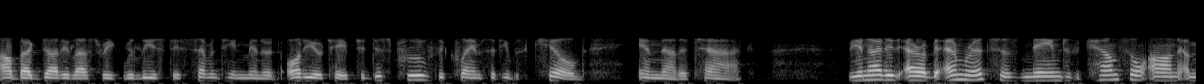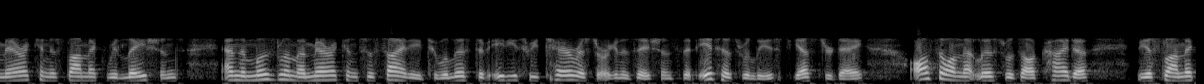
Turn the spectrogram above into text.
Al-Baghdadi last week released a 17-minute audio tape to disprove the claims that he was killed in that attack. The United Arab Emirates has named the Council on American Islamic Relations and the Muslim American Society to a list of 83 terrorist organizations that it has released yesterday. Also on that list was Al Qaeda, the Islamic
